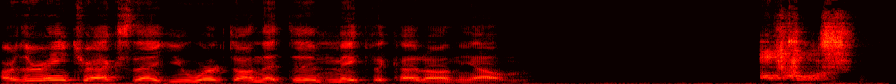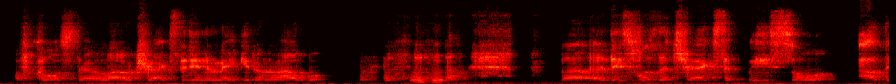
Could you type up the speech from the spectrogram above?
Are there any tracks that you worked on that didn't make the cut on the album? Of course, of course, there are a lot of tracks that didn't make it on the album. but uh, this was the tracks that we saw. Uh,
